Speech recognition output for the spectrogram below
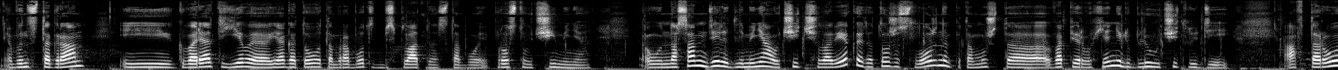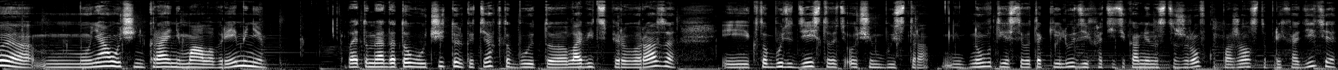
в Инстаграм и говорят, Ева, я готова там работать бесплатно с тобой, просто учи меня. На самом деле для меня учить человека это тоже сложно, потому что, во-первых, я не люблю учить людей, а второе, у меня очень крайне мало времени, поэтому я готова учить только тех, кто будет э, ловить с первого раза и кто будет действовать очень быстро. Ну вот если вы такие люди и хотите ко мне на стажировку, пожалуйста, приходите.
